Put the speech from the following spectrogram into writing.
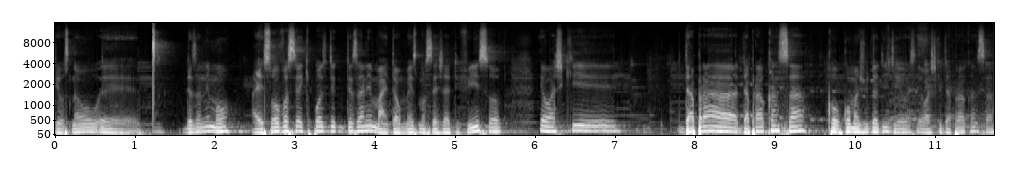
Deus não é, desanimou. Aí só você que pode de- desanimar. Então mesmo seja difícil, eu acho que dá para dá para alcançar com, com a ajuda de Deus. Eu acho que dá para alcançar.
